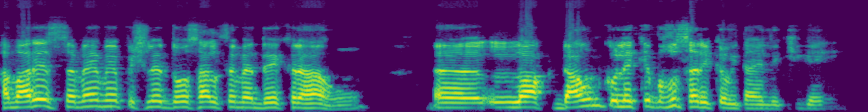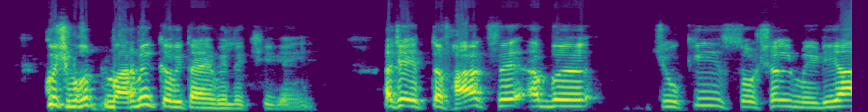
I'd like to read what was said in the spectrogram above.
हमारे समय में पिछले दो साल से मैं देख रहा हूँ लॉकडाउन को लेकर बहुत सारी कविताएँ लिखी गई। कुछ बहुत मार्मिक कविताएँ भी लिखी गई। अच्छा इत्तेफाक से अब चूँकि सोशल मीडिया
